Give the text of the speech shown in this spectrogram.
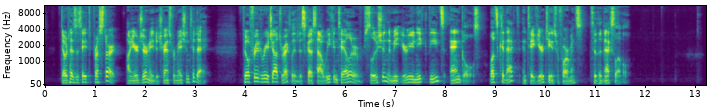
Don't hesitate to press start on your journey to transformation today. Feel free to reach out directly to discuss how we can tailor a solution to meet your unique needs and goals. Let's connect and take your team's performance to the next level.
